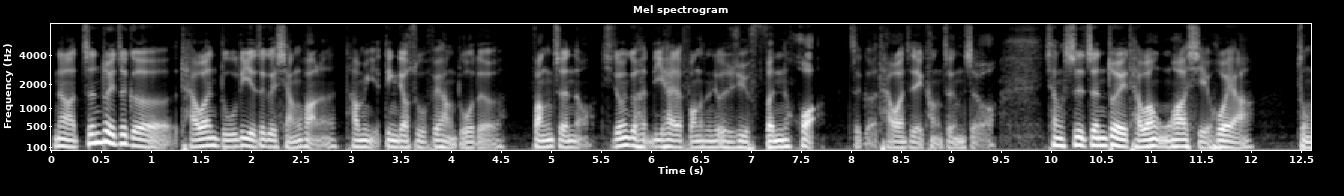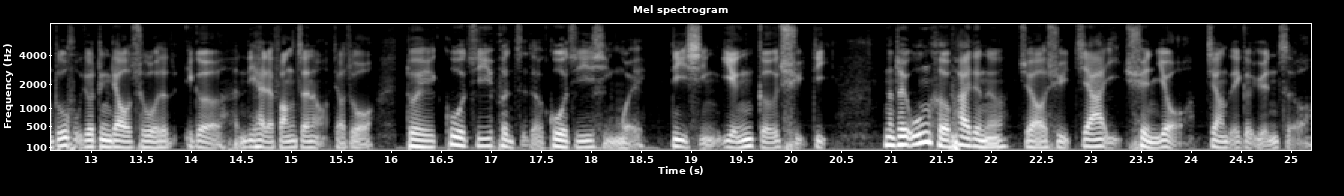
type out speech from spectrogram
那针对这个台湾独立的这个想法呢，他们也定调出非常多的方针哦。其中一个很厉害的方针就是去分化这个台湾这些抗争者哦。像是针对台湾文化协会啊，总督府就定调出一个很厉害的方针哦，叫做对过激分子的过激行为进行严格取缔。那对温和派的呢，就要去加以劝诱这样的一个原则哦。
